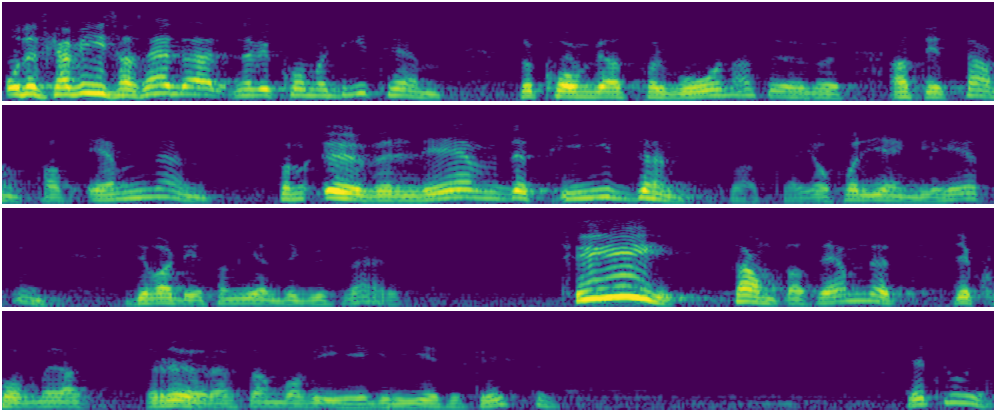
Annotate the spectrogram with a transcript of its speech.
Och det ska visa sig där, när vi kommer dit hem, så kommer vi att förvånas över att de samtalsämnen som överlevde tiden, så att säga, och förgängligheten, det var det som gällde Guds verk. Ty samtalsämnet, det kommer att röra sig om vad vi äger i Jesus Kristus. Det tror jag.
